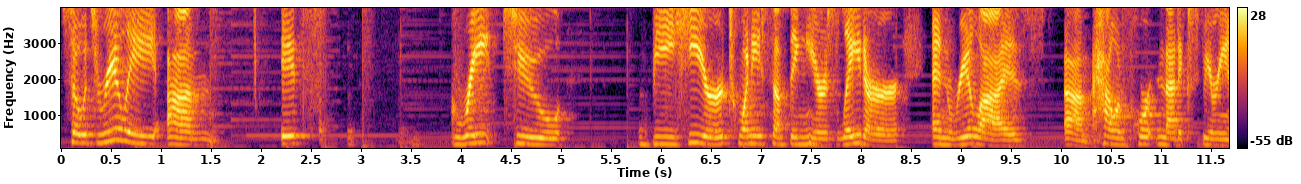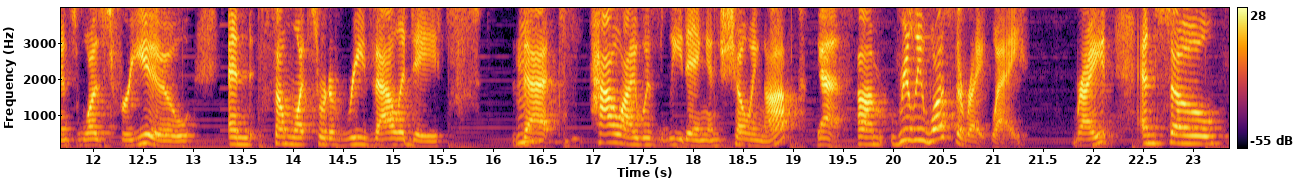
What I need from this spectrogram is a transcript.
So it's really um it's great to be here 20 something years later and realize um, how important that experience was for you and somewhat sort of revalidates mm-hmm. that how I was leading and showing up yes. um, really was the right way right? And so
